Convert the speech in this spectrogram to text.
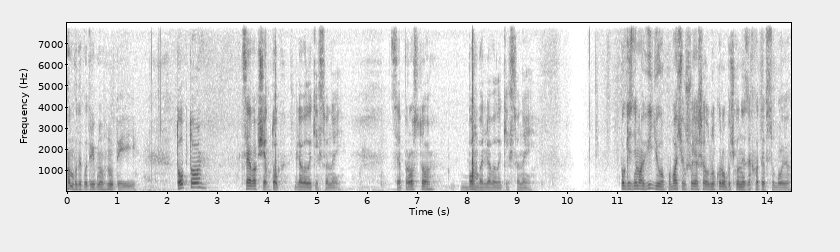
вам буде потрібно гнути її. Тобто, це взагалі топ для великих свиней. Це просто бомба для великих свиней. Поки знімав відео, побачив, що я ще одну коробочку не захватив з собою.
